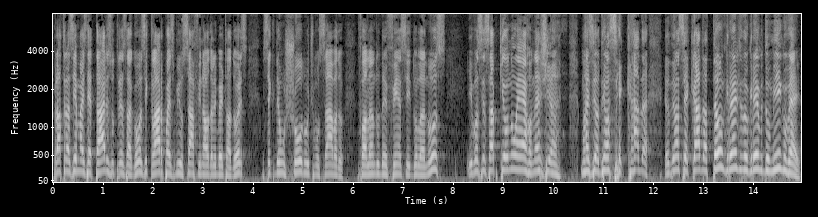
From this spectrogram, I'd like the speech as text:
para trazer mais detalhes do Três Lagoas e, claro, para esmiuçar a final da Libertadores. Você que deu um show no último sábado falando do Defensa e do Lanús. E você sabe que eu não erro, né, Jean? Mas eu dei uma secada, eu dei uma secada tão grande no Grêmio domingo, velho.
